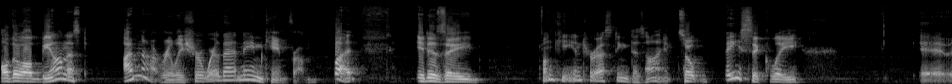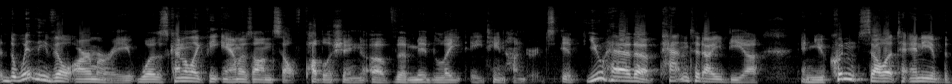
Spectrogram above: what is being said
although I'll be honest, I'm not really sure where that name came from. But it is a funky, interesting design. So basically, Uh, the Whitneyville Armory was kind of like the Amazon self-publishing of the mid-late 1800s. If you had a patented idea and you couldn't sell it to any of the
